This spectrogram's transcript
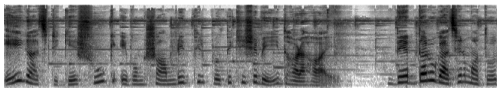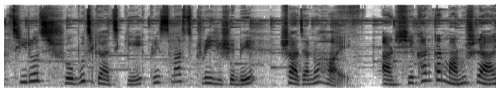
এই গাছটিকে সুখ এবং সমৃদ্ধির প্রতীক হিসেবেই ধরা হয়। দেবদারু গাছের মতো চির সবুজ গাছকে ক্রিসমাস ট্রি হিসেবে সাজানো হয়। আর সেখানকার মানুষরা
